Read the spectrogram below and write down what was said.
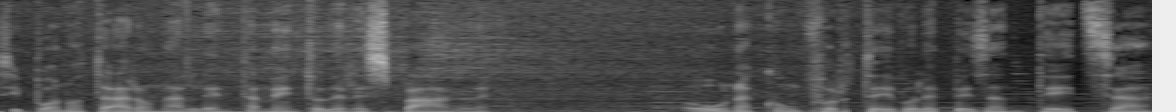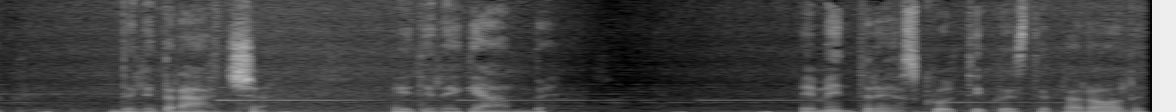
si può notare un allentamento delle spalle o una confortevole pesantezza delle braccia e delle gambe. E mentre ascolti queste parole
